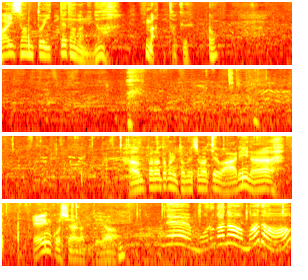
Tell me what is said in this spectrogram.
解散と言ってたのにな。まったく。半端なとこに止めちまって悪いな。縁こしやがってよ。ねえモルガナまだ？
